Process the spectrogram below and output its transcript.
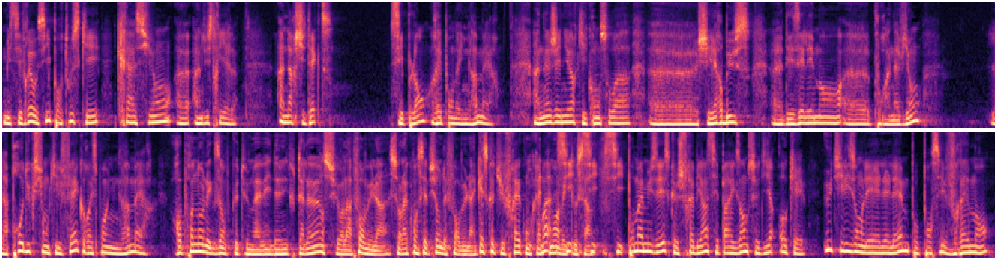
Mais c'est vrai aussi pour tout ce qui est création euh, industrielle. Un architecte, ses plans répondent à une grammaire. Un ingénieur qui conçoit euh, chez Airbus euh, des éléments euh, pour un avion, la production qu'il fait correspond à une grammaire. Reprenons l'exemple que tu m'avais donné tout à l'heure sur la Formule 1, sur la conception des Formule 1. Qu'est-ce que tu ferais concrètement Moi, avec si- tout ça si- si- Pour m'amuser, ce que je ferais bien, c'est par exemple se dire, OK, utilisons les LLM pour penser vraiment,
